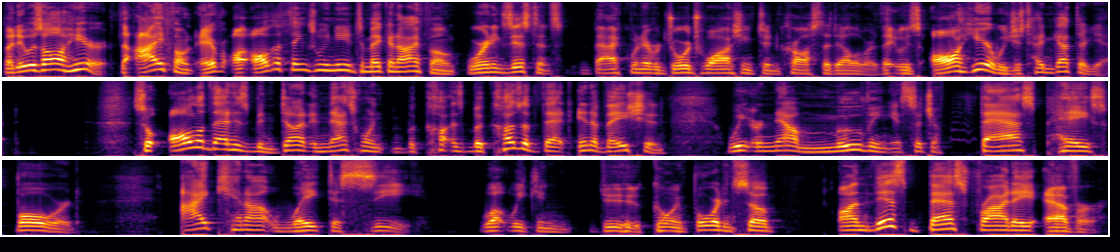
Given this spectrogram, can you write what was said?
But it was all here. The iPhone, every, all the things we needed to make an iPhone were in existence back whenever George Washington crossed the Delaware. It was all here. We just hadn't got there yet. So all of that has been done, and that's when because because of that innovation, we are now moving at such a fast pace forward I cannot wait to see what we can do going forward. And so on this best Friday ever,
